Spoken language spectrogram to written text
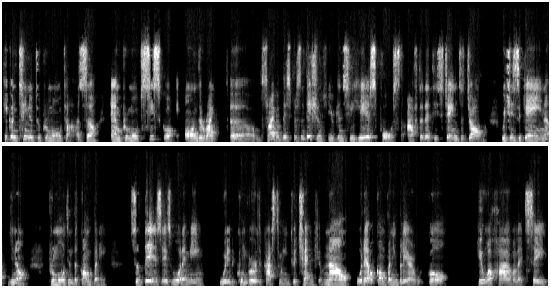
he continued to promote us uh, and promote Cisco on the right uh, side of this presentation, you can see his post after that he's changed the job, which is again, you know, promoting the company. So this is what I mean with convert a customer into a champion. Now, whatever company Blair would go, he will have, let's say,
